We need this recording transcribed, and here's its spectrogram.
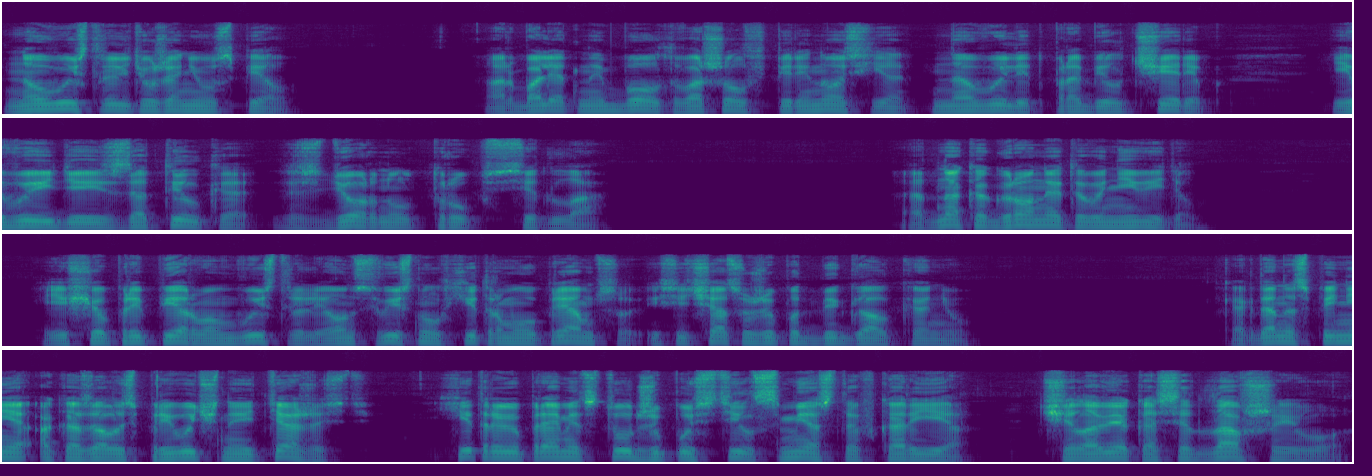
но выстрелить уже не успел. Арбалетный болт вошел в переносье, на вылет пробил череп и, выйдя из затылка, сдернул труп с седла. Однако Грон этого не видел. Еще при первом выстреле он свистнул хитрому упрямцу и сейчас уже подбегал к коню. Когда на спине оказалась привычная тяжесть, хитрый упрямец тут же пустил с места в карьер. Человек, оседлавший его,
